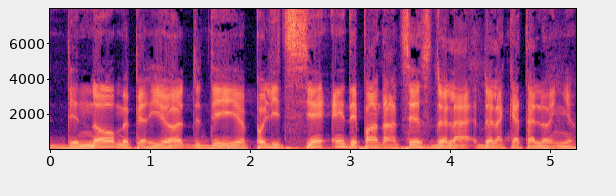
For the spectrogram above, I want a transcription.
d'énormes périodes des politiciens indépendantistes de la, de la Catalogne.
